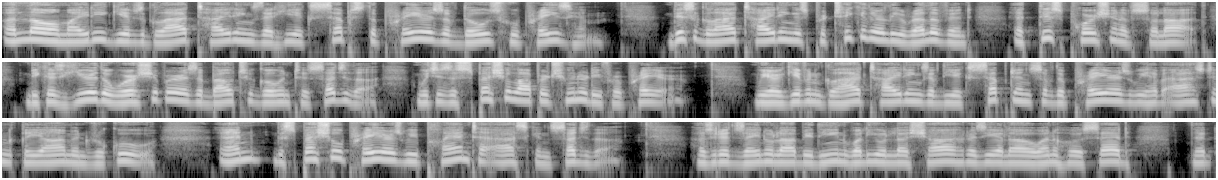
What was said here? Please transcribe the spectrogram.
Allah Almighty gives glad tidings that He accepts the prayers of those who praise Him. This glad tiding is particularly relevant at this portion of Salat because here the worshipper is about to go into sajda, which is a special opportunity for prayer. We are given glad tidings of the acceptance of the prayers we have asked in Qiyam and Ruku, and the special prayers we plan to ask in sajda. Hazrat Zainul Abidin Waliullah Shah anhu said that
